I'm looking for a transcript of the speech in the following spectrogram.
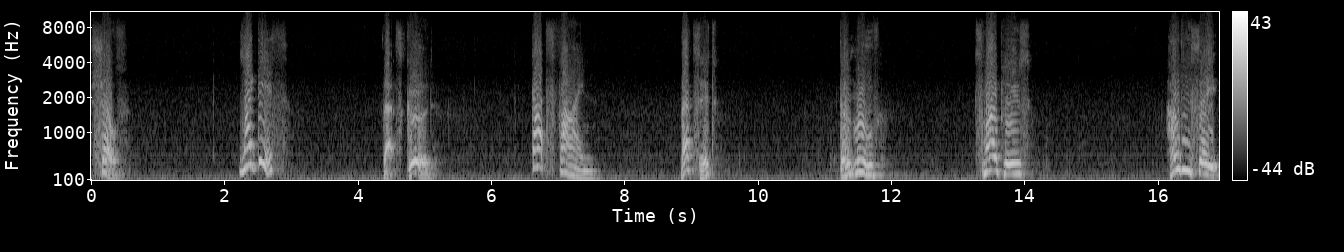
Shelf. Like this. That's good. That's fine. That's it. Don't move. Smile, please. How do you say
